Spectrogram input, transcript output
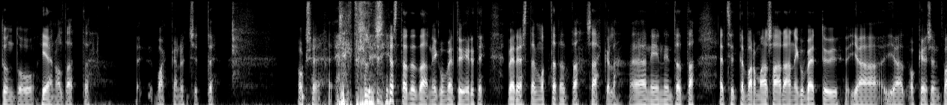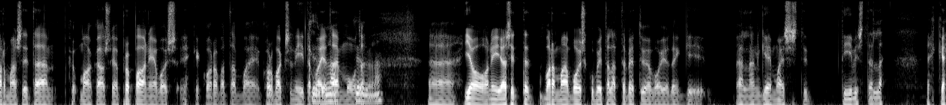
tuntuu hienolta, että vaikka nyt sitten, onko se elektrolyysi, josta otetaan niin kuin vety irti vedestä, mutta tota, sähköllä, ää, niin, niin tota, että sitten varmaan saadaan niin kuin vety ja, ja okei se nyt varmaan sitä maakaasu ja propaania voisi ehkä korvata vai korvaako niitä kyllä, vai jotain muuta. Kyllä. Ää, joo, niin ja sitten varmaan voisi kuvitella, että vetyä voi jotenkin LNG-maisesti tiivistellä ehkä.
